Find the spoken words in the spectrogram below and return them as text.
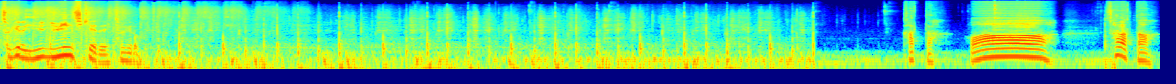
저기로 유, 유인시켜야 돼 저기로. 갔다. 와, 살았다.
